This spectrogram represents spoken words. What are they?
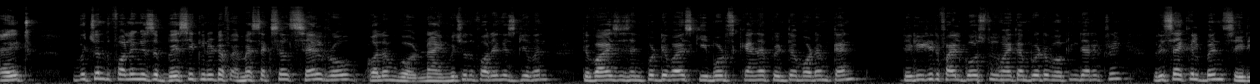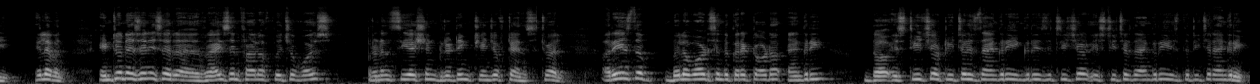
8. Which of the following is a basic unit of MS Excel? Cell, row, column, word. 9. Which of the following is given? Device is input device, keyboard, scanner, printer, modem. 10. Deleted file goes to my computer working directory. Recycle bin, CD. 11. Intonation is a rise and fall of of voice. Pronunciation, greeting, change of tense. 12. Arrange the below words in the correct order. Angry, the is teacher, teacher is angry, angry is the teacher, is teacher the angry, is the teacher angry.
